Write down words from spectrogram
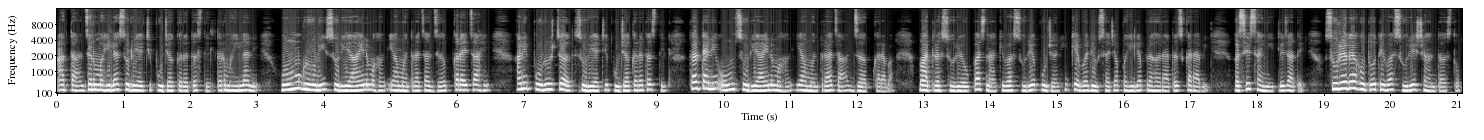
आता जर महिला सूर्याची पूजा करत असतील तर महिलाने ओम गृहिणी सूर्याय नमः या मंत्राचा जप करायचा आहे. आणि पुरुष जर सूर्याची पूजा करत असतील तर त्यांनी ओम सूर्याय नमः या मंत्राचा जप करावा. मात्र सूर्य उपासना किंवा सूर्यपूजन ही केवळ दिवसाच्या पहिल्या प्रहरातच करावी असे सांगितले जाते. सूर्योदय होतो तेव्हा सूर्य शांत असतो.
